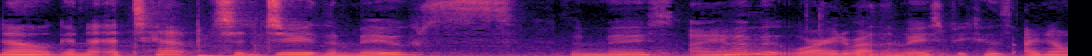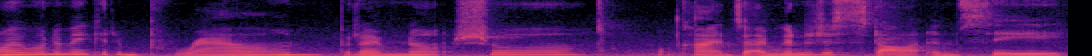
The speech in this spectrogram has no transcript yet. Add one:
Now we're gonna attempt to do the moose. The moose, I am a bit worried about the moose because I know I want to make it a brown, but I'm not sure what kind. So I'm gonna just start and see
